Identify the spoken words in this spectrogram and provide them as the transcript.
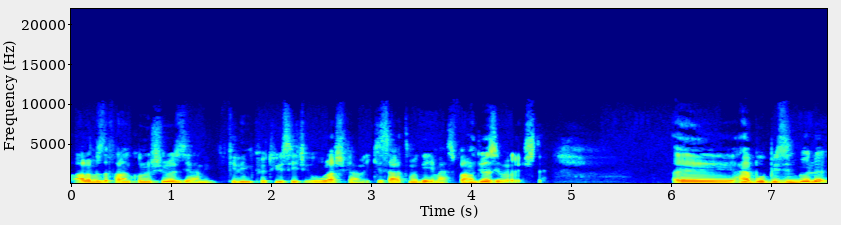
aramızda falan konuşuyoruz ya hani film kötüyse hiç uğraşmayalım. iki saatime değmez falan diyoruz ya böyle işte. Ee, ha bu bizim böyle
